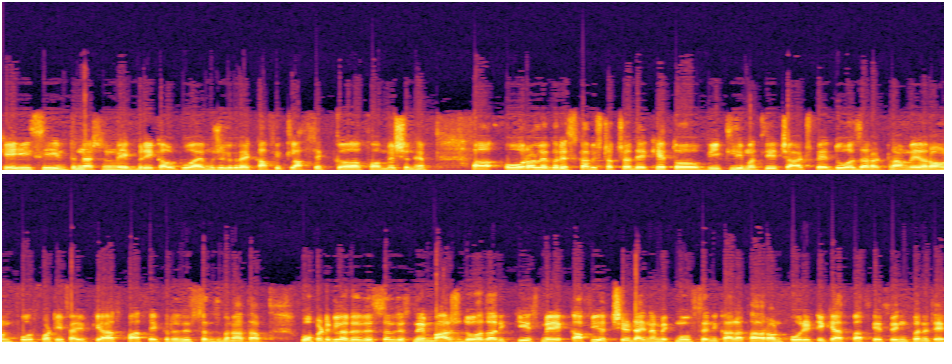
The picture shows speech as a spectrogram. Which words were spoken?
के सी इंटरनेशनल में एक ब्रेकआउट हुआ है, मुझे लग रहा है काफ़ी क्लासिक फॉर्मेशन है। ओवरऑल अगर इसका भी स्ट्रक्चर देखें तो वीकली मंथली चार्ट पे 2018 में अराउंड 445 के आसपास एक रेजिस्टेंस बना था। वो पर्टिकुलर रेजिस्टेंस इसने मार्च 2021 में एक काफ़ी अच्छे डायनामिक मूव से निकाला था अराउंड 480 के आसपास के स्विंग बने थे।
